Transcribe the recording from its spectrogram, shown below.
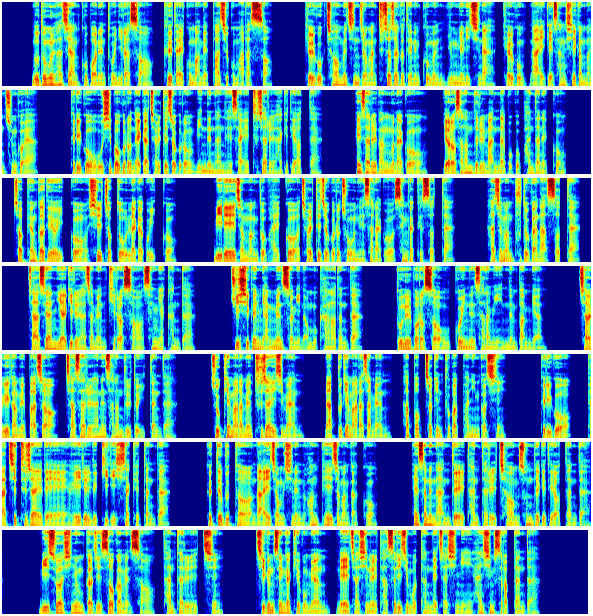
노동을 하지 않고 버는 돈이라서 그 달콤함에 빠지고 말았어. 결국 처음에 진정한 투자자가 되는 꿈은 6년이 지나 결국 나에게 상실감만 준 거야. 그리고 50억으로 내가 절대적으로 믿는 한 회사에 투자를 하게 되었다. 회사를 방문하고 여러 사람들을 만나보고 판단했고 저평가되어 있고 실적도 올라가고 있고 미래의 전망도 밝고 절대적으로 좋은 회사라고 생각했었다. 하지만 부도가 났었다. 자세한 이야기를 하자면 길어서 생략한다. 주식은 양면성이 너무 강하단다. 돈을 벌어서 웃고 있는 사람이 있는 반면 자괴감에 빠져 자살을 하는 사람들도 있단다. 좋게 말하면 투자이지만 나쁘게 말하자면 합법적인 도박판인 것이. 그리고 가치 투자에 대해 회의를 느끼기 시작했단다. 그때부터 나의 정신은 황폐해져만 갔고 해서는 안 될 단타를 처음 손대게 되었단다. 미수와 신용까지 써가면서 단타를 했지. 지금 생각해보면 내 자신을 다스리지 못한 내 자신이 한심스럽단다.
